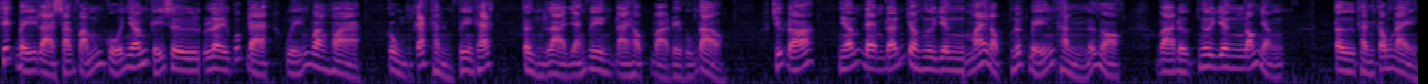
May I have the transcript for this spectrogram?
Thiết bị là sản phẩm của nhóm kỹ sư Lê Quốc Đạt, Nguyễn Văn Hòa cùng các thành viên khác từng là giảng viên Đại học Bà Rịa Vũng Tàu. Trước đó, nhóm đem đến cho ngư dân máy lọc nước biển thành nước ngọt và được ngư dân đón nhận. Từ thành công này,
